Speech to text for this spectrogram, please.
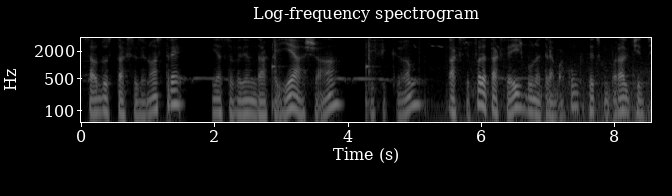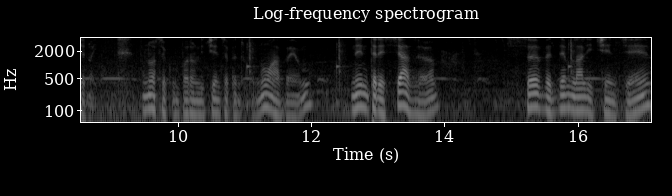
S-au dus taxele noastre. Ia să vedem dacă e așa. Verificăm. Taxe, fără taxe aici, bună treabă. Acum puteți cumpăra licențe noi. Nu o să cumpărăm licențe pentru că nu avem. Ne interesează să vedem la licențe.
